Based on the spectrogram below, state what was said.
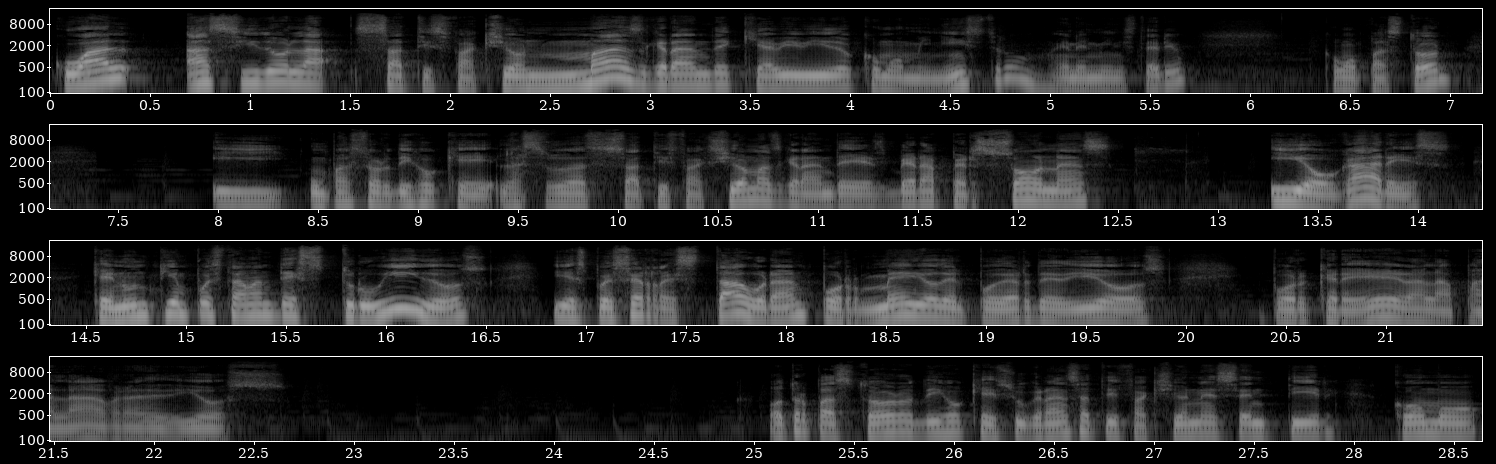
¿Cuál ha sido la satisfacción más grande que ha vivido como ministro en el ministerio, como pastor? Y un pastor dijo que la satisfacción más grande es ver a personas y hogares que en un tiempo estaban destruidos y después se restauran por medio del poder de Dios, por creer a la palabra de Dios. Otro pastor dijo que su gran satisfacción es sentir como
